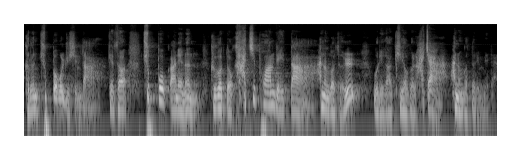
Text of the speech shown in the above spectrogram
그런 축복을 주신다. 그래서 축복 안에는 그것도 같이 포함되어 있다 하는 것을 우리가 기억을 하자 하는 것들입니다.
